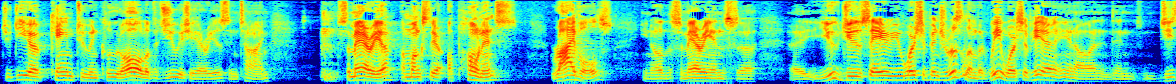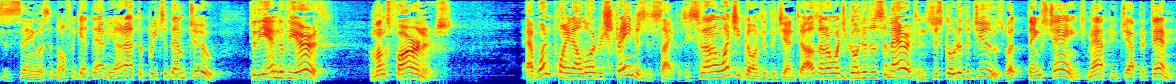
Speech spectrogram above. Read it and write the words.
Judea came to include all of the Jewish areas in time. Samaria, amongst their opponents, rivals. You know, the Samaritans, uh, uh, you Jews say you worship in Jerusalem, but we worship here, you know. And, and Jesus is saying, listen, don't forget them. You got to have to preach to them too, to the end of the earth amongst foreigners. At one point, our Lord restrained his disciples. He said, I don't want you going to the Gentiles. I don't want you going to the Samaritans. Just go to the Jews. But things change. Matthew chapter 10,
